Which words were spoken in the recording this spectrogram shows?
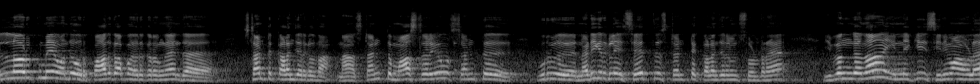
எல்லாருக்குமே வந்து ஒரு பாதுகாப்பாக இருக்கிறவங்க இந்த ஸ்டண்ட் கலைஞர்கள் தான். நான் ஸ்டண்ட் மாஸ்டரையும் ஸ்டண்ட்டு உரு நடிகர்களையும் சேர்த்து ஸ்டண்ட்டு கலைஞர்கள்னு சொல்கிறேன் இவங்க தான் இன்றைக்கி சினிமாவில்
